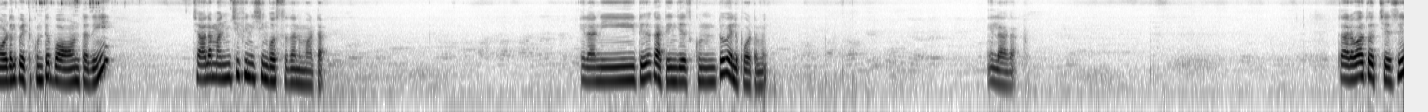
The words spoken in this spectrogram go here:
మోడల్ పెట్టుకుంటే బాగుంటుంది. చాలా మంచి ఫినిషింగ్ వస్తుంది అనమాట ఇలా నీట్గా కటింగ్ చేసుకుంటూ వెళ్ళిపోవటమే. ఇలాగా. తర్వాత వచ్చేసి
